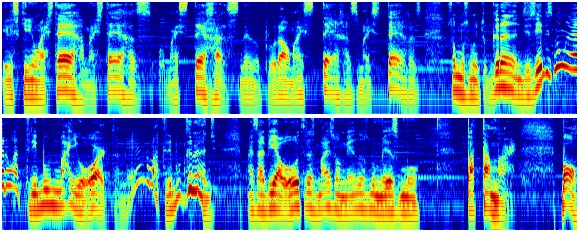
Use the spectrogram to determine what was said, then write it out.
eles queriam mais terra, mais terras, mais terras, né, no plural, mais terras, mais terras. Somos muito grandes. Eles não eram a tribo maior também, era uma tribo grande, mas havia outras mais ou menos no mesmo patamar. Bom,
